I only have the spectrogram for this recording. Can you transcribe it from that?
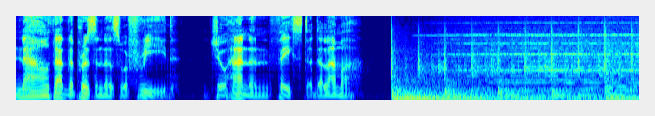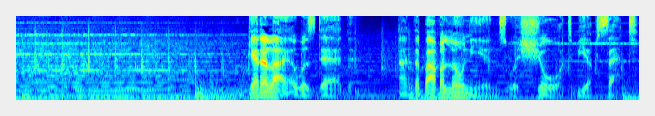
Now that the prisoners were freed, Johanan faced a dilemma. Gedaliah was dead, and the Babylonians were sure to be upset.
